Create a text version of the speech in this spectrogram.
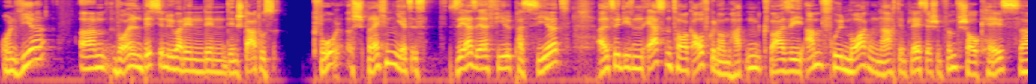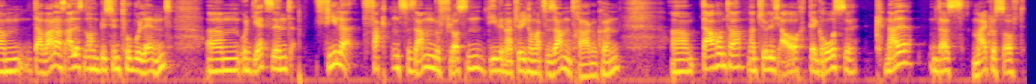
Und wir ähm, wollen ein bisschen über den, den, den Status quo sprechen. Jetzt ist sehr, sehr viel passiert. Als wir diesen ersten Talk aufgenommen hatten, quasi am frühen Morgen nach dem PlayStation 5 Showcase, ähm, da war das alles noch ein bisschen turbulent. Ähm, und jetzt sind viele Fakten zusammengeflossen, die wir natürlich nochmal zusammentragen können. Ähm, darunter natürlich auch der große Knall, dass Microsoft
